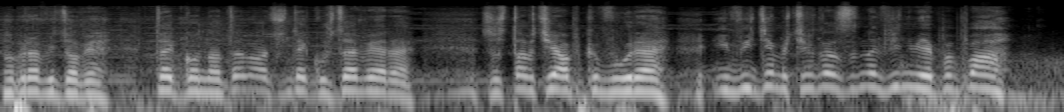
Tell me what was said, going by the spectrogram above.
Dobra widzowie, tego na ten odcinek już zawierę. Zostawcie łapkę w górę i widzimy się w następnym filmie, pa pa!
